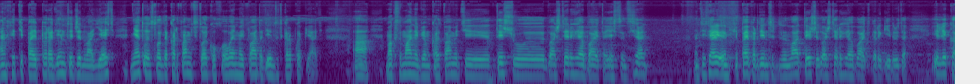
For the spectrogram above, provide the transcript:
NHT Paper 11G2 есть, нету слова для карт памяти только у Huawei MatePad 11.5. А максимальный объем карт памяти 1024 гигабайта есть на T-Select на T-Select Paper 11G2 1024 гигабайта, дорогие друзья. Или как?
